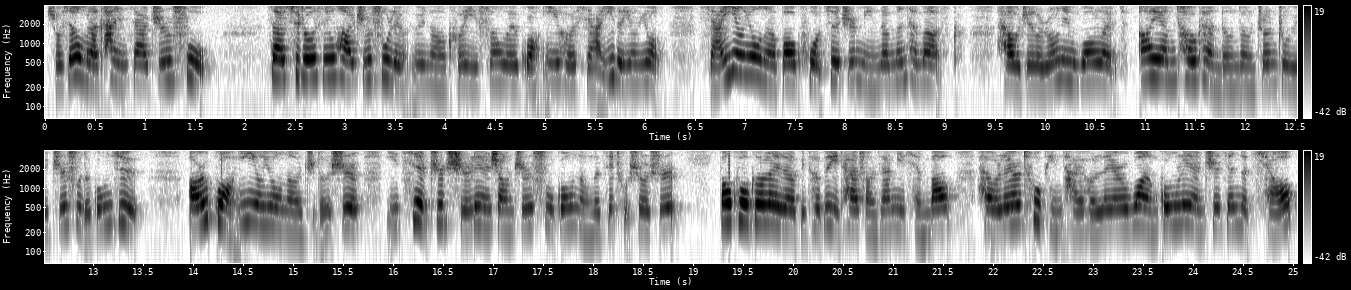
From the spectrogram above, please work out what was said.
首先，我们来看一下支付。在去中心化支付领域呢，可以分为广义和狭义的应用。狭义应用呢，包括最知名的 MetaMask，还有这个 Ronin Wallet、IM Token 等等专注于支付的工具。而广义应用呢，指的是一切支持链上支付功能的基础设施，包括各类的比特币、以太坊加密钱包，还有 Layer 2平台和 Layer 1公链之间的桥，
